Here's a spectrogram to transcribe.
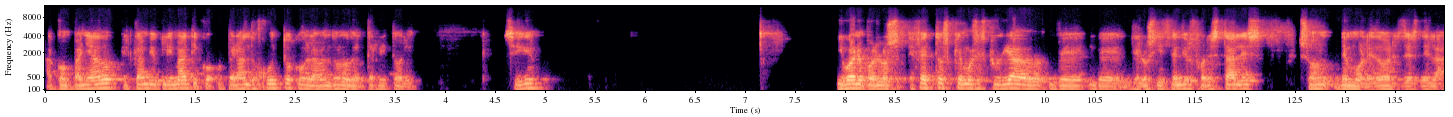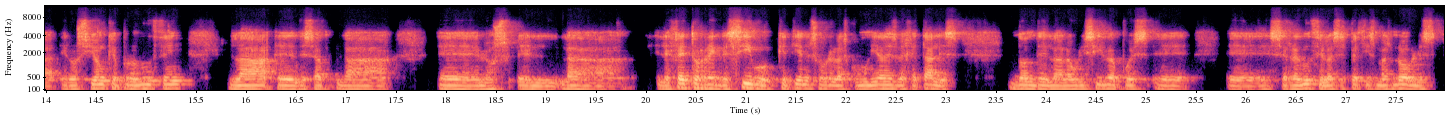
acompañado el cambio climático operando junto con el abandono del territorio. ¿Sigue? Y bueno, pues los efectos que hemos estudiado de, los incendios forestales son demoledores, desde la erosión que producen, la, eh, eh, el, efecto regresivo que tiene sobre las comunidades vegetales, donde la laurisilva pues, eh, se reduce las especies más nobles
